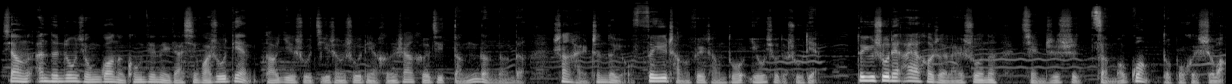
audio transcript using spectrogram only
像安藤忠雄光的空间那家新华书店，到艺术集成书店衡山合集等等等等，上海真的有非常非常多优秀的书店。对于书店爱好者来说呢，简直是怎么逛都不会失望。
